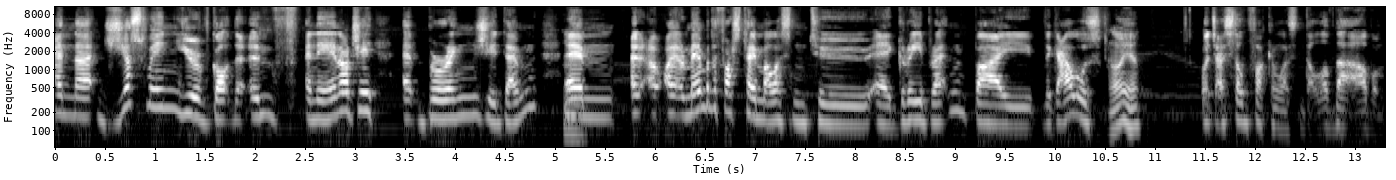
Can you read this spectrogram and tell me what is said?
in that just when you've got the oomph and the energy, it brings you down. Um, I, I I remember the first time I listened to uh, Grey Britain by The Gallows, Oh, yeah. Which I still fucking listen to. I love that album.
